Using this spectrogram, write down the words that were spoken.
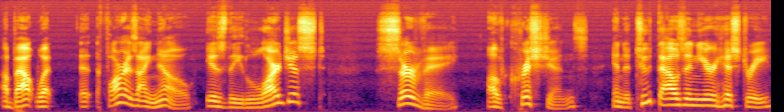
about what, as far as I know, is the largest survey of Christians in the 2,000 year history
